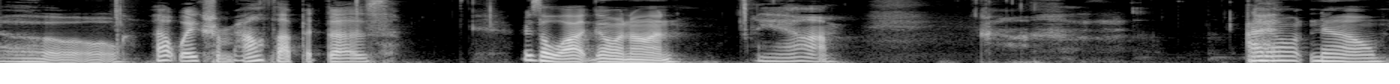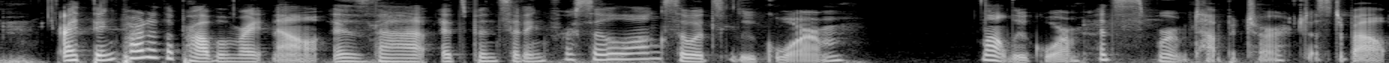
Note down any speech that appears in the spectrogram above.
oh, That wakes your mouth up. It does. there's a lot going on. Yeah. I- don't know. I think part of the problem right now is that it's been sitting for so long, so it's lukewarm. Not lukewarm, it's room temperature, just about.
